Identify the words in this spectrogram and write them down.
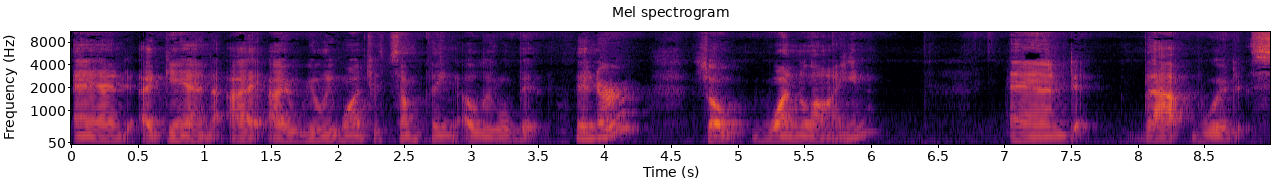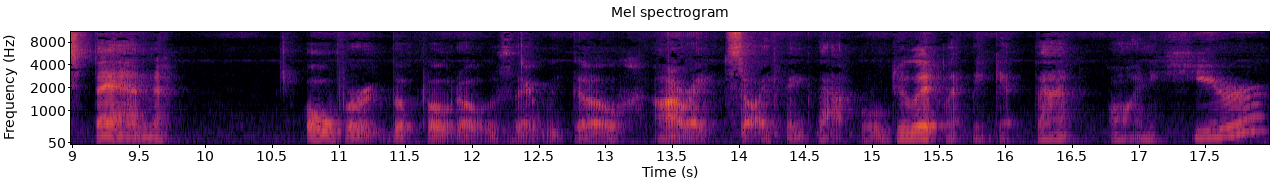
And again, I, I really wanted something a little bit thinner. So one line. And that would span over the photos. There we go. All right, so I think that will do it. Let me get that on here.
